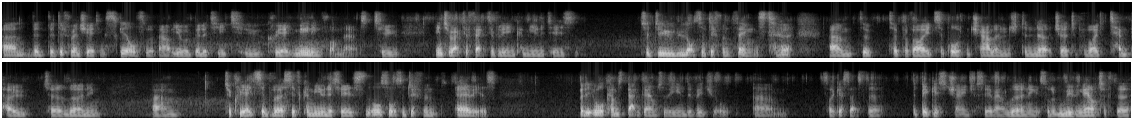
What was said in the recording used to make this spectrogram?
um, the, the differentiating skills are about your ability to create meaning from that, to interact effectively in communities, to do lots of different things, to, um, to, to provide support and challenge, to nurture, to provide a tempo to learning, um, to create subversive communities, all sorts of different areas. But it all comes back down to the individual. Um, so I guess that's the, the biggest change I see around learning. It's sort of moving out of the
